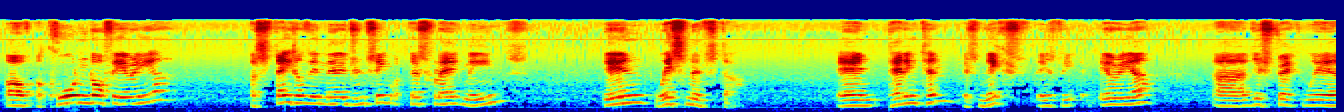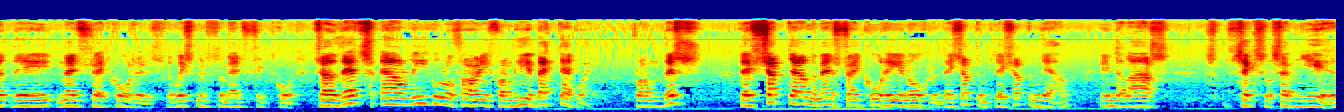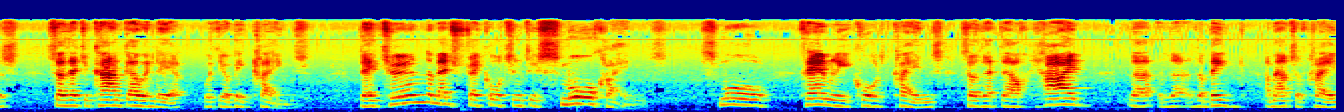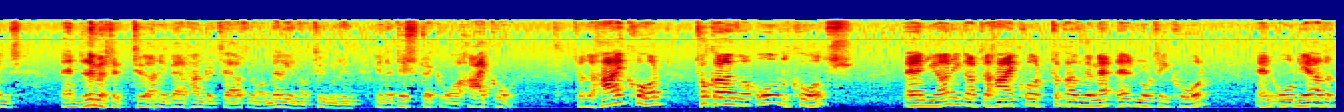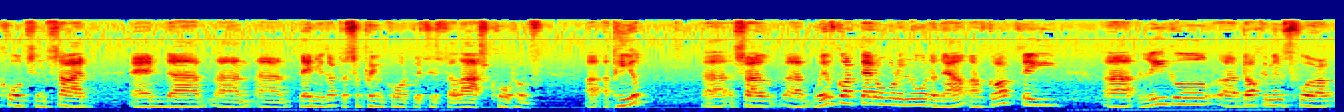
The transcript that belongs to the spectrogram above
of a cordoned off area, a state of emergency, what this flag means, in Westminster. And Paddington is next, is the area, uh, district where the magistrate court is, the Westminster Magistrate Court. So that's our legal authority from here back that way. From this, they've shut down the magistrate court here in Auckland. They shut them, they shut them down in the last six or seven years so that you can't go in there with your big claims. They turn the magistrate courts into small claims, small family court claims, so that they'll hide the, the, the big amounts of claims and limit it to only about 100,000 or a million or two million in a district or a high court. So the high court took over all the courts and you only got the high court took over the admiralty court and all the other courts inside and uh, um, uh, then you've got the Supreme Court which is the last court of uh, appeal. Uh, so um, we've got that all in order now. I've got the uh, legal uh, documents for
